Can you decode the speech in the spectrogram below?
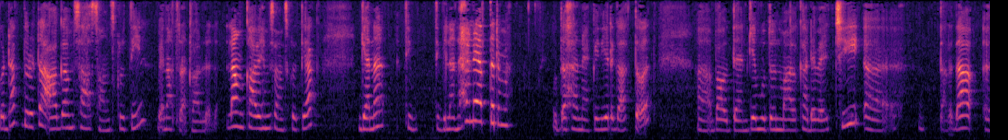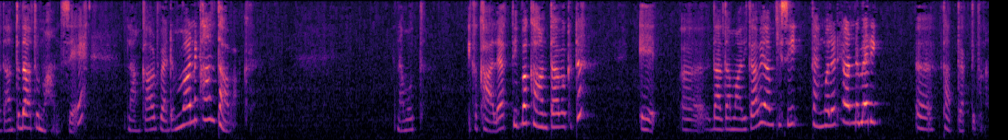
ගොඩක් දුරට ආගම් සහ සංස්කෘතින් වෙනත් රටවල්වල ලංකාවෙහෙම සංස්කෘතියක් ගැන තිබිල නැහැන ඇත්තටම උදාහරණයක් විදියට ගත්තොත් බෞද්ධයන්ගේ මුදුන් මල් කඩවෙච්චි දළදා දන්තධාතුන් වහන්සේ ලංකාවට වැඩමවන්න කාන්තාවක්. නමුත් එක කාලයක් තිබ්බ කාන්තාවකට ඒ දල්තා මාලිකාවේ යම් කිසි තැන්වලට යන්න බැරි තත්ත්වයක් තිබුණ.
